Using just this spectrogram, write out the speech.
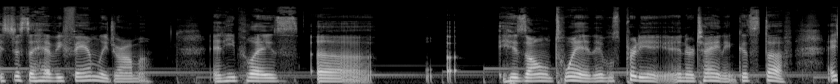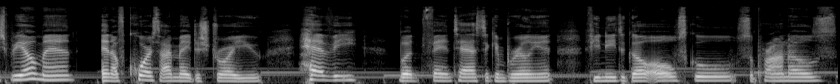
it's just a heavy family drama, and he plays uh, his own twin. It was pretty entertaining. Good stuff. HBO, man. And of course, I May Destroy You. Heavy, but fantastic and brilliant. If you need to go old school, Sopranos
